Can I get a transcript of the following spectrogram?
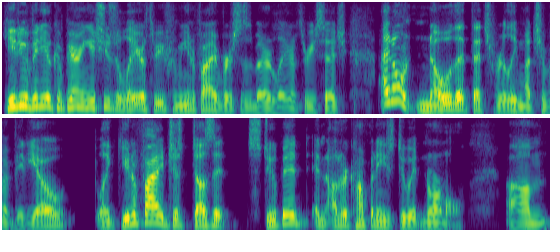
Can you do a video comparing issues with layer three from UniFi versus the better layer three switch? I don't know that that's really much of a video. Like UniFi just does it stupid, and other companies do it normal. Um,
